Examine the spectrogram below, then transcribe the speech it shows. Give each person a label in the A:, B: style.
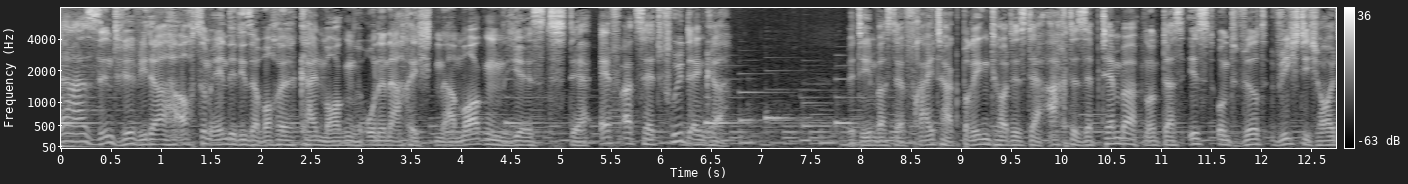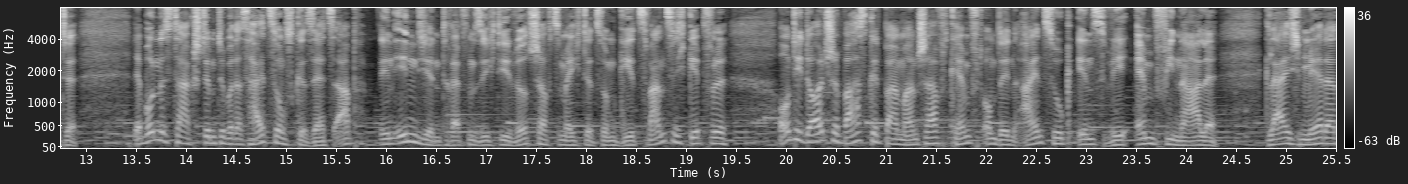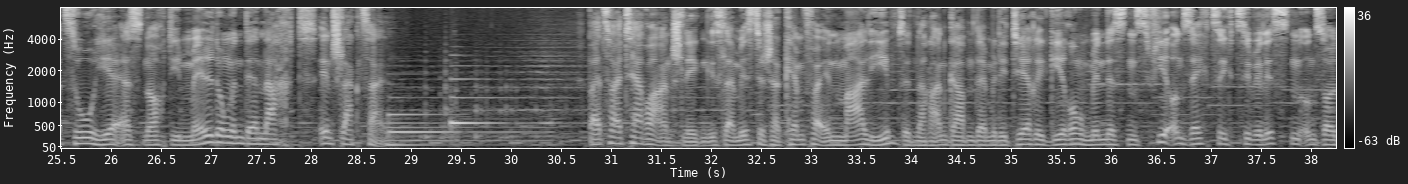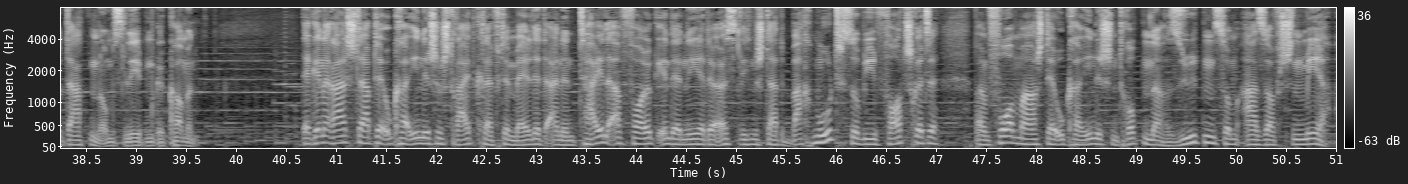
A: Da sind wir wieder, auch zum Ende dieser Woche. Kein Morgen ohne Nachrichten am Morgen. Hier ist der FAZ Frühdenker. Mit dem, was der Freitag bringt. Heute ist der 8. September und das ist und wird wichtig heute. Der Bundestag stimmt über das Heizungsgesetz ab. In Indien treffen sich die Wirtschaftsmächte zum G20-Gipfel und die deutsche Basketballmannschaft kämpft um den Einzug ins WM-Finale. Gleich mehr dazu, hier erst noch die Meldungen der Nacht in Schlagzeilen. Bei zwei Terroranschlägen islamistischer Kämpfer in Mali sind nach Angaben der Militärregierung mindestens 64 Zivilisten und Soldaten ums Leben gekommen. Der Generalstab der ukrainischen Streitkräfte meldet einen Teilerfolg in der Nähe der östlichen Stadt Bachmut sowie Fortschritte beim Vormarsch der ukrainischen Truppen nach Süden zum Asowschen Meer.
